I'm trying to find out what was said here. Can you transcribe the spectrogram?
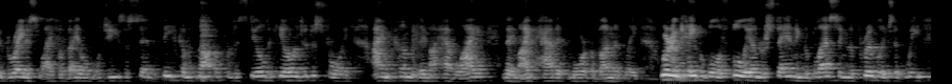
the greatest life available. Jesus said, The thief cometh not but for to steal, to kill, and to destroy. I am come that they might have life, and they might have it more abundantly. We're incapable of fully understanding the blessing, the privilege that we,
